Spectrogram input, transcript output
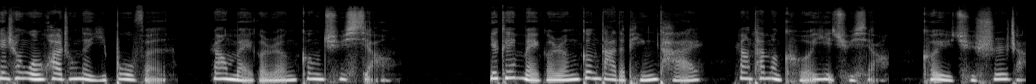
变成文化中的一部分，让每个人更去想，也给每个人更大的平台，让他们可以去想，可以去施展。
